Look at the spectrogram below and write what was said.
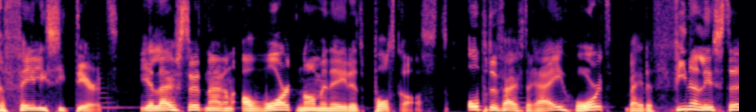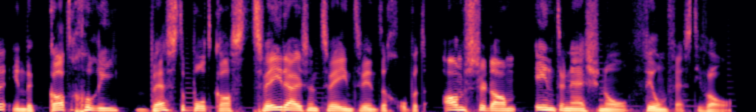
Gefeliciteerd. Je luistert naar een award-nominated podcast. Op de vijfde rij hoort bij de finalisten in de categorie Beste Podcast 2022 op het Amsterdam International Film Festival.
